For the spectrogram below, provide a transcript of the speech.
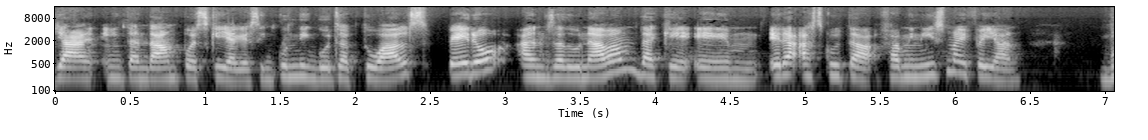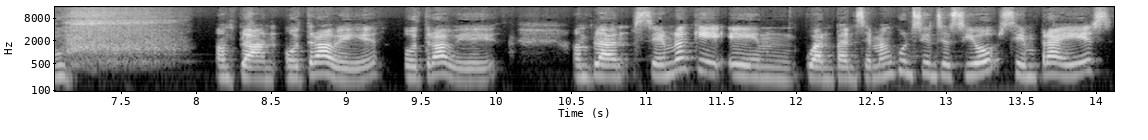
ja intentàvem pues, que hi haguessin continguts actuals, però ens adonàvem de que eh, era escoltar feminisme i feien buf, en plan, otra vez, otra vez. En plan, sembla que eh, quan pensem en conscienciació sempre és,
